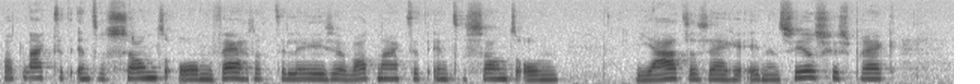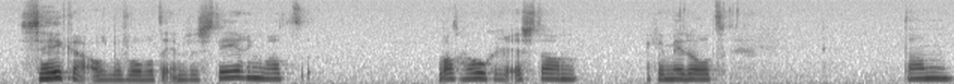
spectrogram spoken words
Wat maakt het interessant om verder te lezen? Wat maakt het interessant om ja te zeggen in een salesgesprek? Zeker als bijvoorbeeld de investering wat, wat hoger is dan gemiddeld, dan,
